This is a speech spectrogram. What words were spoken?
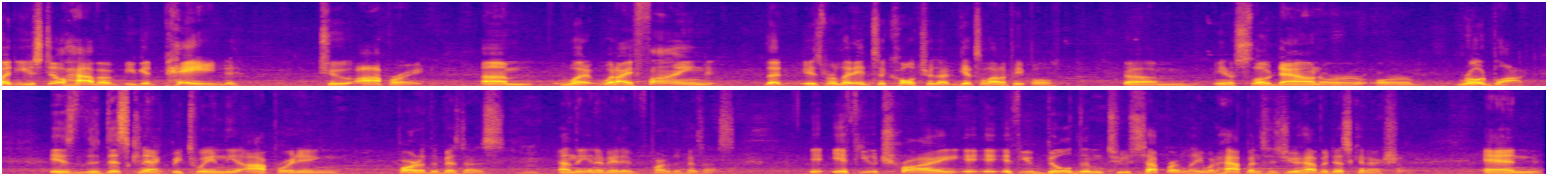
But you still have a, you get paid to operate. Um, what, what I find that is related to culture that gets a lot of people um, you know, slowed down or, or roadblocked is the disconnect between the operating part of the business and the innovative part of the business. If you try, if you build them two separately, what happens is you have a disconnection. And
